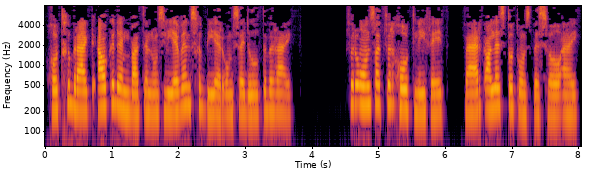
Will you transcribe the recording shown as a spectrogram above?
God gebruik elke ding wat in ons levens gebeur om zijn doel te bereiken. Voor ons wat voor God lief het, werk alles tot ons beswil uit.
